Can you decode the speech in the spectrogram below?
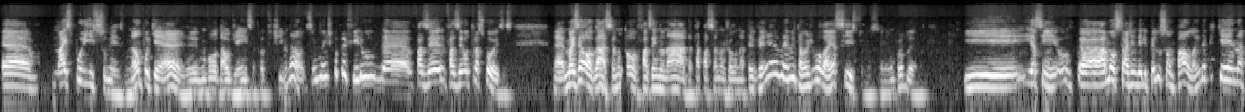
é, mais por isso mesmo, não porque é, eu não vou dar audiência para outro time, não, simplesmente que eu prefiro é, fazer, fazer outras coisas. É, mas é óbvio, ah, se eu não estou fazendo nada, tá passando um jogo na TV, então eu vou lá e assisto, tem nenhum problema. E, e assim, a amostragem dele pelo São Paulo ainda é pequena,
